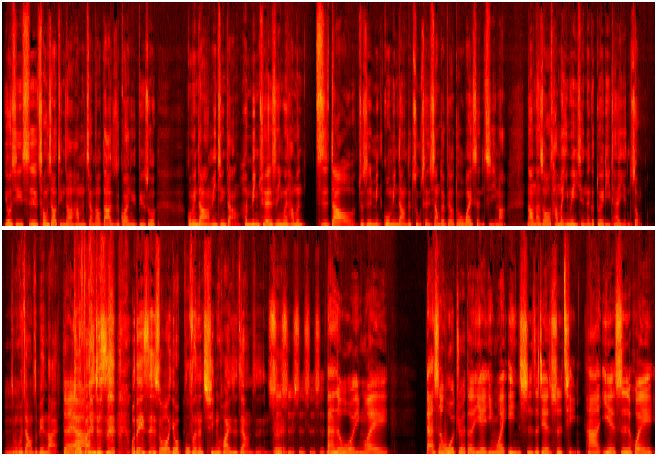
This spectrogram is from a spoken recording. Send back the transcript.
尤其是从小听到他们讲到大，就是关于比如说国民党、民进党，很明确的是，因为他们知道，就是民国民党的组成相对比较多外省籍嘛。然后那时候他们因为以前那个对立太严重。怎么会讲到这边来？嗯、对啊，就 反正就是我的意思是说，有部分的情怀是这样子。是是是是是，但是我因为，但是我觉得也因为饮食这件事情，它也是会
